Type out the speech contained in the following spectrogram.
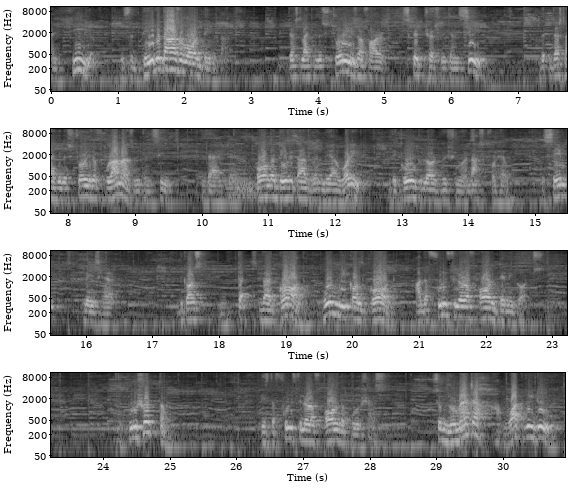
and he is the Devatas of all Devatas. Just like in the stories of our scriptures we can see, just like in the stories of Puranas we can see that uh, all the Devatas when they are worried, they go to Lord Vishnu and ask for help the same place here because the, the God whom we call God are the fulfiller of all demigods. The Purushottam is the fulfiller of all the Purushas. So no matter what we do,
